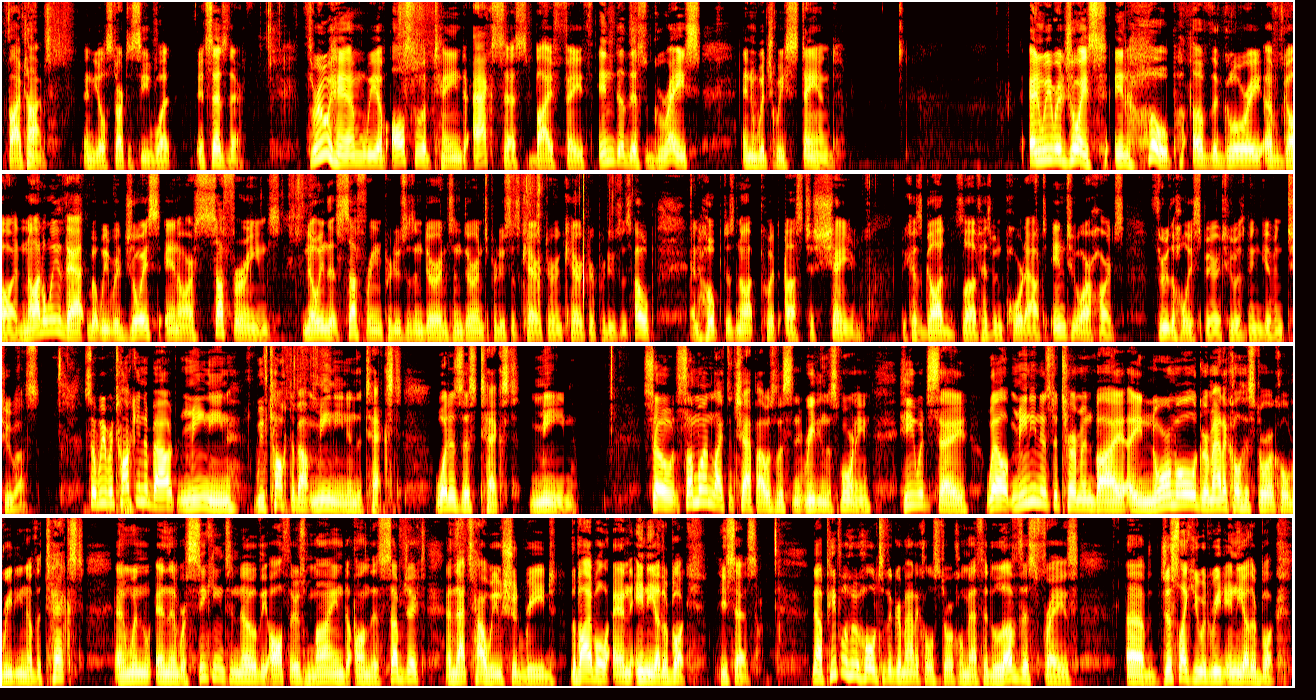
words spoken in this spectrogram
five times and you'll start to see what it says there through him, we have also obtained access by faith into this grace in which we stand. And we rejoice in hope of the glory of God. Not only that, but we rejoice in our sufferings, knowing that suffering produces endurance, endurance produces character, and character produces hope. And hope does not put us to shame, because God's love has been poured out into our hearts through the Holy Spirit who has been given to us. So we were talking about meaning. We've talked about meaning in the text. What does this text mean? So someone like the chap I was listening, reading this morning, he would say, well, meaning is determined by a normal grammatical historical reading of the text. And when, and then we're seeking to know the author's mind on this subject. And that's how we should read the Bible and any other book, he says. Now, people who hold to the grammatical historical method love this phrase uh, just like you would read any other book.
